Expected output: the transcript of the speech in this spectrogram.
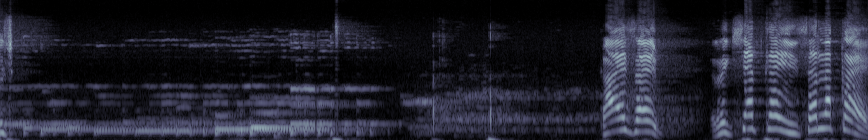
सुच काय साहेब? रिक्षात काय विसरला काय?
